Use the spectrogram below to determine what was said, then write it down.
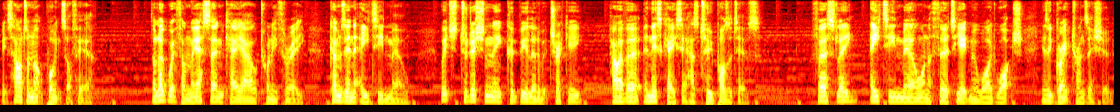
it's hard to knock points off here. The lug width on the SNKL23 comes in at 18mm, which traditionally could be a little bit tricky, however in this case it has two positives. Firstly, 18mm on a 38mm wide watch is a great transition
